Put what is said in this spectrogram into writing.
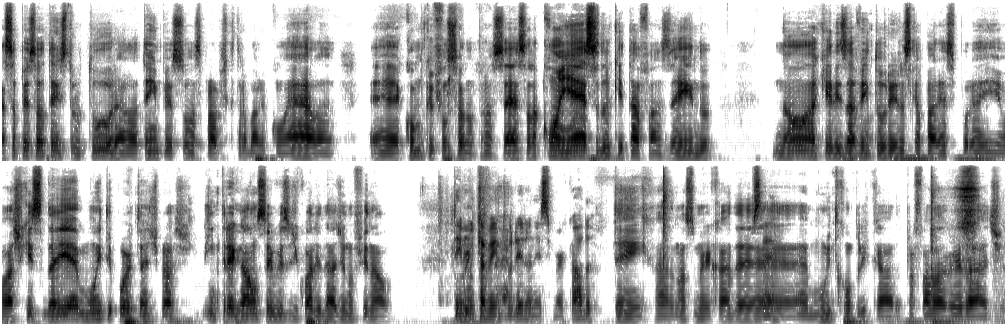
essa pessoa tem estrutura, ela tem pessoas próprias que trabalham com ela, é, como que funciona o processo, ela conhece do que está fazendo, não aqueles aventureiros que aparecem por aí. Eu acho que isso daí é muito importante para entregar um serviço de qualidade no final. Tem muito aventureiro nesse mercado? Tem, cara. Nosso mercado é, é muito complicado, para falar a verdade.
